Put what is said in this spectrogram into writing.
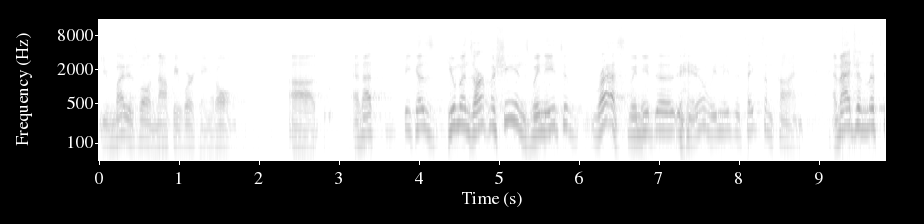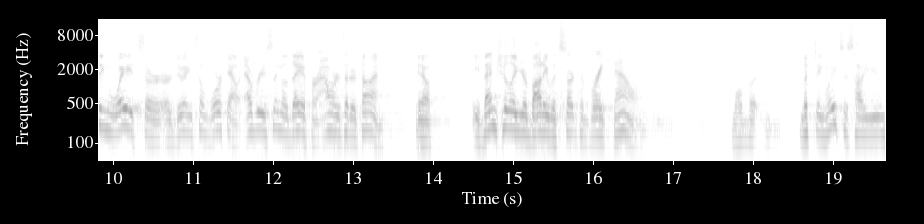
you might as well not be working at all. Uh, and that's because humans aren't machines. We need to rest. We need to, you know, we need to take some time. Imagine lifting weights or, or doing some workout every single day for hours at a time. You know, eventually your body would start to break down. Well, but lifting weights is how you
